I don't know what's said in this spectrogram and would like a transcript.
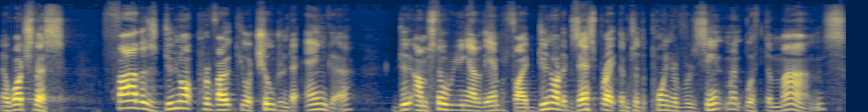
Now watch this. Fathers, do not provoke your children to anger. Do, I'm still reading out of the Amplified. Do not exasperate them to the point of resentment with demands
